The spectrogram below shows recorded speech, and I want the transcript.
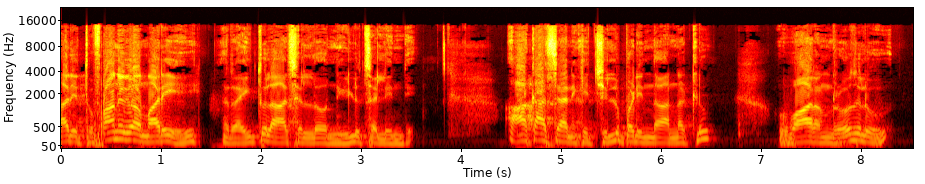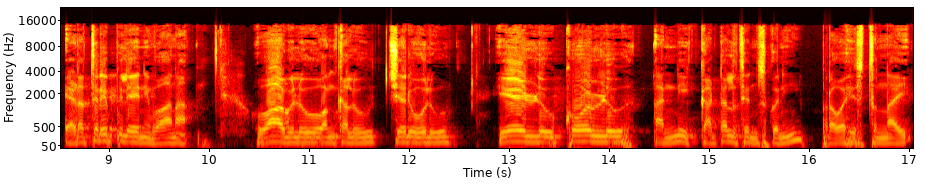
అది తుఫానుగా మారి రైతుల ఆశల్లో నీళ్ళు చల్లింది. ఆకాశానికి చిల్లు పడిందా అన్నట్లు వారం రోజులు ఎడతెరిపి లేని వాన. వాగులు వంకలు చెరువులు ఏళ్ళు కోళ్ళు అన్నీ కట్టలు తెంచుకొని ప్రవహిస్తున్నాయి.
